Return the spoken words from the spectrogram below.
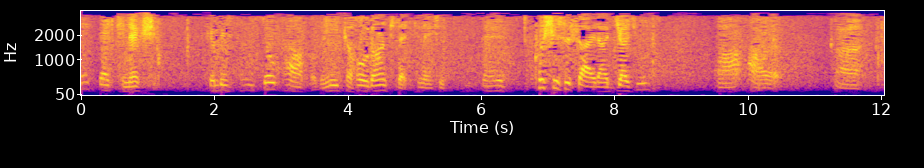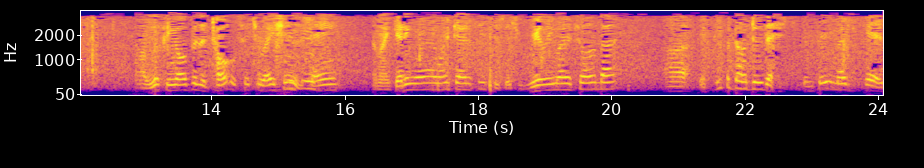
make that connection can become so powerful. They need to hold on to that connection that it pushes aside our judgment, uh, our, uh, our looking over the total situation and Mhm. saying, am I getting what I want out of this? Is this really what it's all about? Uh, if people don't do that, you can pretty much guess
